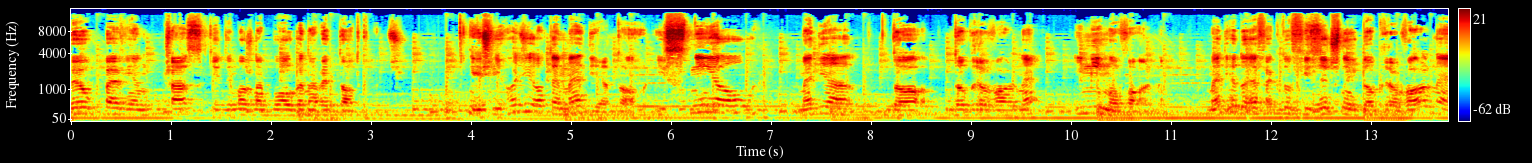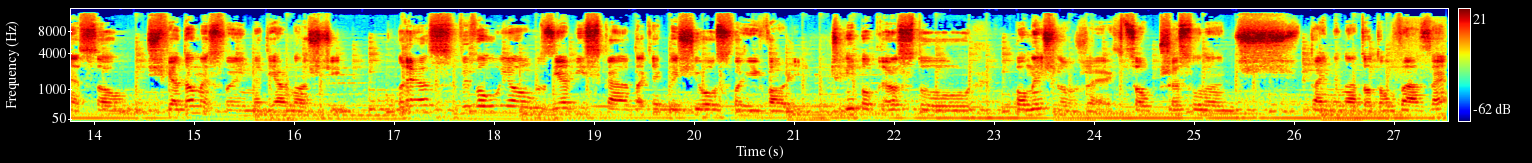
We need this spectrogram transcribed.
był pewien czas, kiedy można było go nawet dotknąć. Jeśli chodzi o te media, to istnieją media do dobrowolne i mimowolne. Media do efektów fizycznych dobrowolne są świadome swojej medialności oraz wywołują zjawiska tak jakby siłą swojej woli. Czyli po prostu pomyślą, że chcą przesunąć, dajmy na to, tą wazę,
